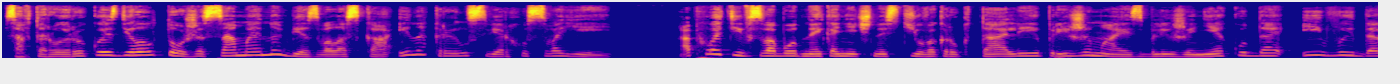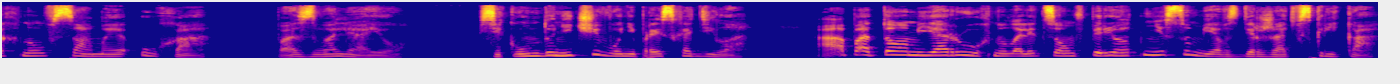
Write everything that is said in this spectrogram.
Со второй рукой сделал то же самое, но без волоска, и накрыл сверху своей. Обхватив свободной конечностью вокруг талии, прижимаясь ближе некуда, и выдохнул в самое ухо. «Позволяю». Секунду ничего не происходило. А потом я рухнула лицом вперед, не сумев сдержать вскрика.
